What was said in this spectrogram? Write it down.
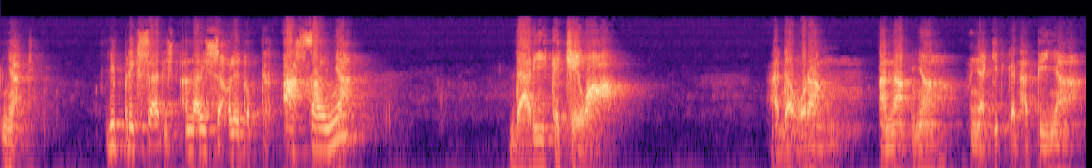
penyakit. Diperiksa, dianalisa oleh dokter. Asalnya dari kecewa ada orang anaknya menyakitkan hatinya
